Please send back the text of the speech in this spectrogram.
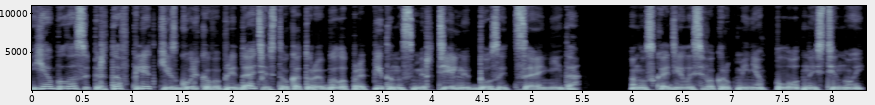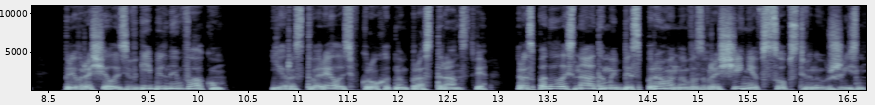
Я была заперта в клетке из горького предательства, которое было пропитано смертельной дозой цианида. Оно сходилось вокруг меня плотной стеной, превращалось в гибельный вакуум. Я растворялась в крохотном пространстве, распадалась на атомы без права на возвращение в собственную жизнь.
